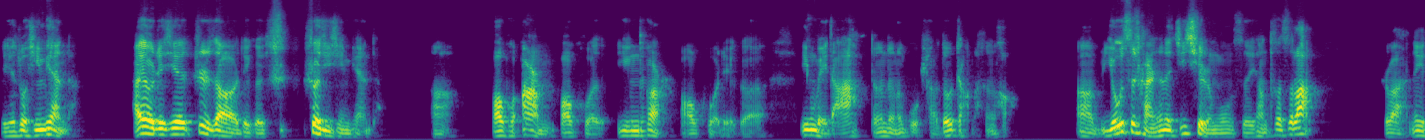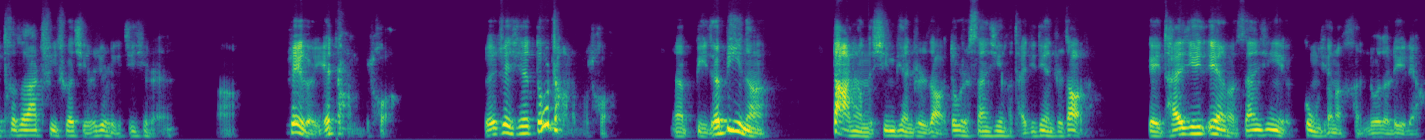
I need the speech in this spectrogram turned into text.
这些做芯片的，还有这些制造这个设设计芯片的啊。包括 ARM，包括英特尔，包括这个英伟达等等的股票都涨得很好，啊，由此产生的机器人公司，像特斯拉，是吧？那个特斯拉汽车其实就是一个机器人，啊，这个也涨得不错，所以这些都涨得不错。那比特币呢？大量的芯片制造都是三星和台积电制造的，给台积电和三星也贡献了很多的力量，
